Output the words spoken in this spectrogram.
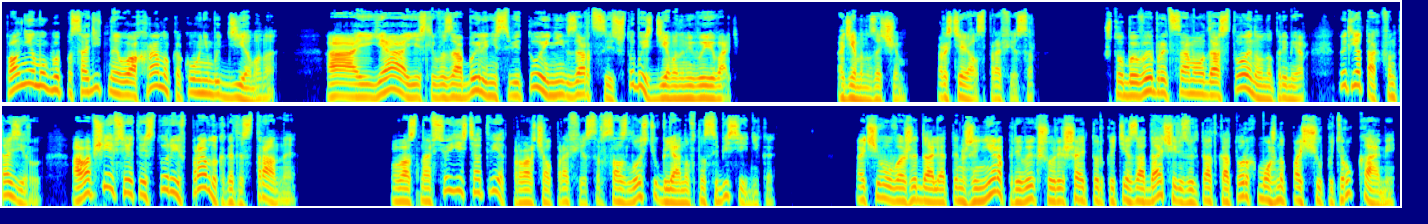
вполне мог бы посадить на его охрану какого-нибудь демона. А я, если вы забыли, не святой и не экзорцист, чтобы с демонами воевать. А демона зачем? Растерялся профессор. Чтобы выбрать самого достойного, например. Ну, это я так фантазирую. А вообще вся эта история и вправду какая-то странная. «У вас на все есть ответ», — проворчал профессор, со злостью глянув на собеседника. А чего вы ожидали от инженера, привыкшего решать только те задачи, результат которых можно пощупать руками?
